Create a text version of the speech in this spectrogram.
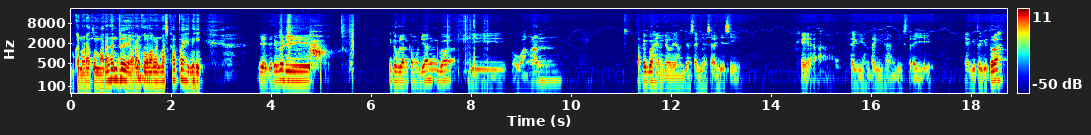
Bukan orang sembarangan, coy. Orang keuangan maskapai ini. Iya, jadi gue di tiga bulan kemudian gue di keuangan, tapi gue handle yang biasa-biasa aja sih, kayak tagihan-tagihan listrik, ya gitu-gitulah.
